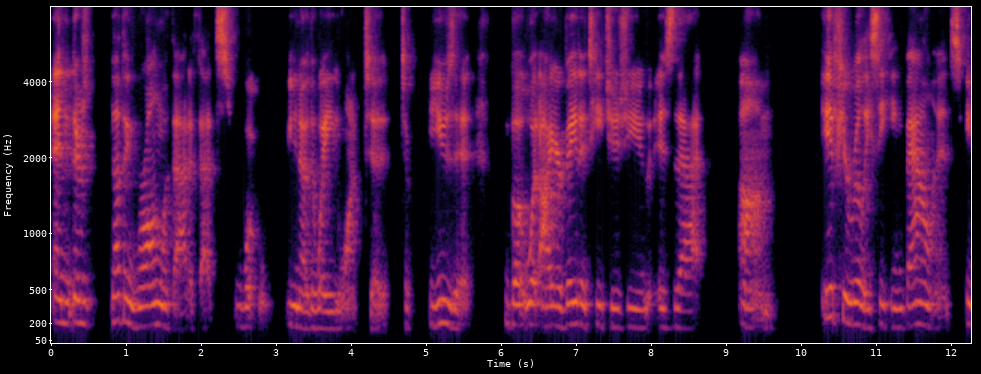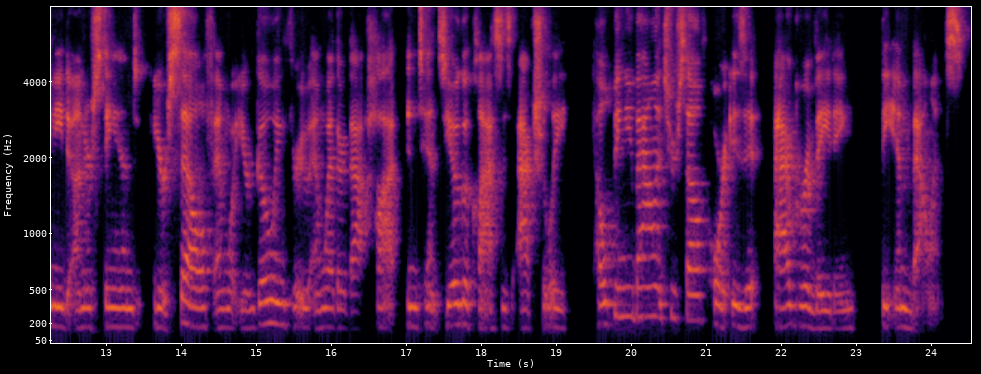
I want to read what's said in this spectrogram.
And there's nothing wrong with that if that's what you know the way you want to to use it. But what Ayurveda teaches you is that um, if you're really seeking balance, you need to understand yourself and what you're going through and whether that hot, intense yoga class is actually helping you balance yourself or is it aggravating the imbalance.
